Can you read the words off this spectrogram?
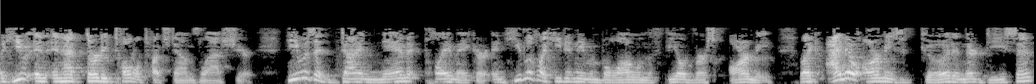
Like he and, and had 30 total touchdowns last year. He was a dynamic playmaker, and he looked like he didn't even belong on the field versus Army. Like I know Army's good and they're decent,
